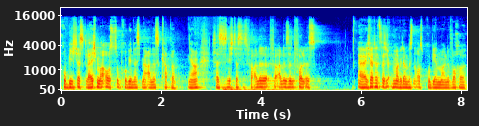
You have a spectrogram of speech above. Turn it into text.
probiere ich das gleich mal auszuprobieren, dass mir alles kappe. Ja? Das heißt jetzt nicht, dass das für alle, für alle sinnvoll ist. Äh, ich werde tatsächlich auch mal wieder ein bisschen ausprobieren, mal eine Woche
